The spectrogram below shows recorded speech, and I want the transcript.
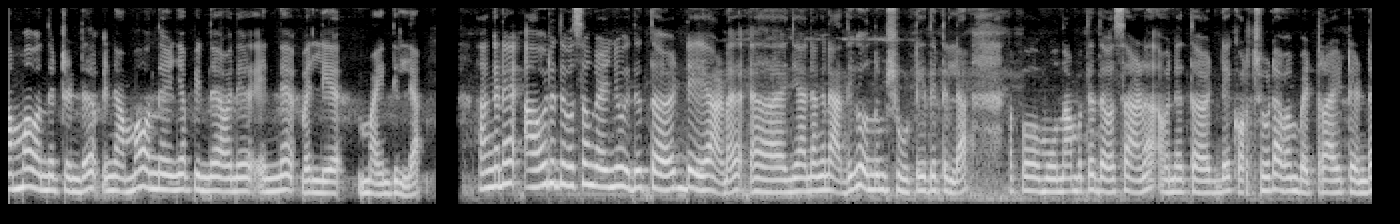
അമ്മ വന്നിട്ടുണ്ട്. പിന്നെ അമ്മ വന്നു കഴിഞ്ഞാൽ പിന്നെ അവന് എന്നെ വലിയ മൈൻഡില്ല അങ്ങനെ ആ ഒരു ദിവസം കഴിഞ്ഞു. ഇത് തേർഡ് ഡേ ആണ്. ഞാൻ അങ്ങനെ അധികം ഒന്നും ഷൂട്ട് ചെയ്തിട്ടില്ല. അപ്പോൾ മൂന്നാമത്തെ ദിവസമാണ് അവന് തേർഡ് ഡേ കുറച്ചുകൂടെ അവൻ ബെറ്റർ ആയിട്ടുണ്ട്.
